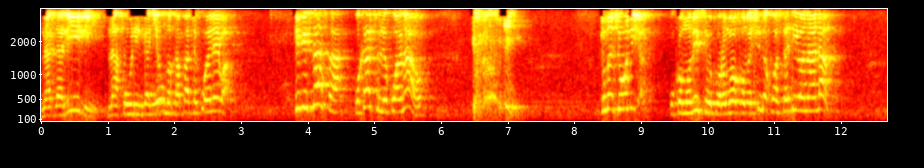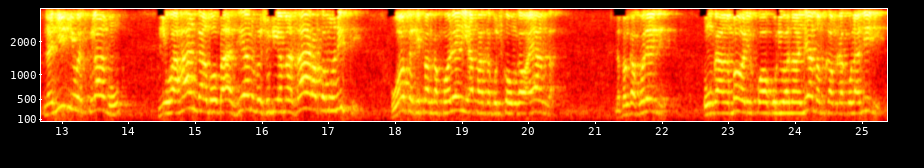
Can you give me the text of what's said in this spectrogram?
na dalili na kulingania umma kapate kuelewa. Hivi sasa wakati uliokuwa nao tumeshuhudia ukomunisti uporomoko umeshinda kuwasaidia wanadamu. Na nyinyi waislamu ni wahanga ambao baadhi yao wameshuhudia madhara komunisti wote kipanga foleni hapa za kuchukua unga wa yanga. Napanga foleni. Unga ambao ulikuwa kuliwa na wanyama mkamla kula nini?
